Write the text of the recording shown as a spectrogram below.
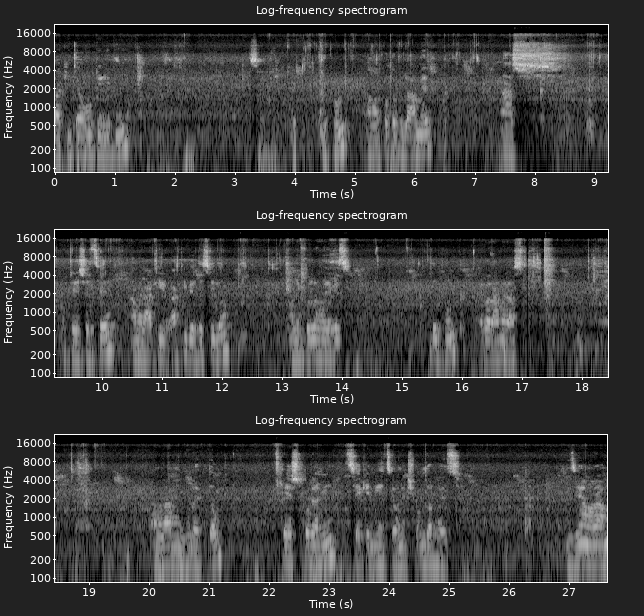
বাকিটাও ঢেলে দিই। দেখুন, আমার কতগুলো আমের আঁশ উঠে এসেছে। আমার আঠি আঠি বেঁধেছিল। অনেকগুলো হয়ে গেছে। দেখুন, এবার আমের আঁশ। আমার আমগুলো একদম ফ্রেশ করে আমি ছেঁকে নিয়েছি, অনেক সুন্দর হয়েছে। যে আমার আম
